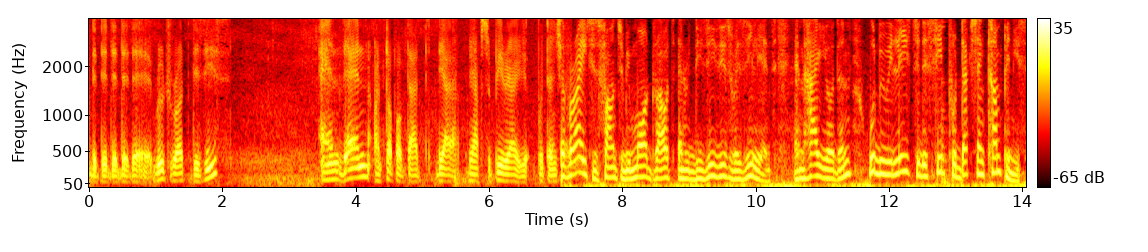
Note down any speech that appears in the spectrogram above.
the, the, the, the root rot disease and then on top of that they, are, they have superior potential. The varieties found to be more drought and diseases resilient and high yielding would be released to the seed production companies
